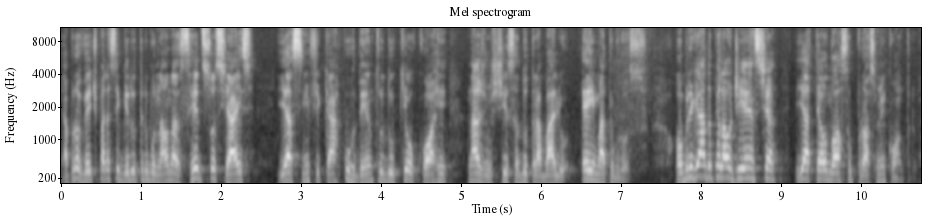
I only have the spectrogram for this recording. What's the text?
Aproveite para seguir o tribunal nas redes sociais e assim ficar por dentro do que ocorre na Justiça do Trabalho em Mato Grosso. Obrigado pela audiência e até o nosso próximo encontro.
